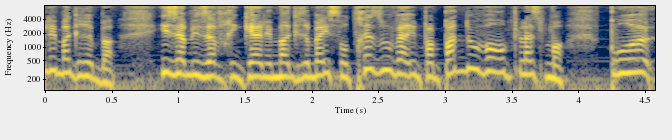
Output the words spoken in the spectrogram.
les Maghrébins. Ils aiment les Africains, les Maghrébins, ils sont très ouverts, ils parlent pas de nouveau remplacement. Pour eux,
